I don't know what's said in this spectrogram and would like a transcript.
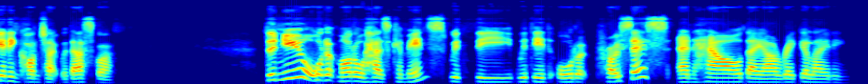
get in contact with ASQA. The new audit model has commenced with the audit process and how they are regulating.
